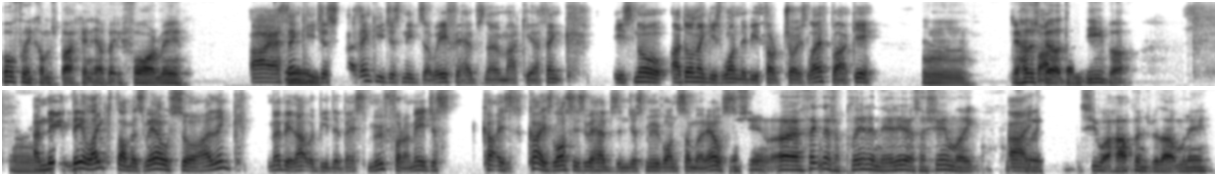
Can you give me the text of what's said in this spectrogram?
hopefully he comes back into a bit of form. Eh? aye. I think he Um, just I think he just needs away for Hibs now, Mackie. I think he's no. I don't think he's wanting to be third choice left back, eh? Mm. He had a spell at Dundee, but um, and they, they liked him as well. So I think maybe that would be the best move for him. Eh? Just cut his cut his losses with Hibs and just move on somewhere else. Shame. I think there's a player in the area. It's a shame. Like, Aye. see what happens with that money.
